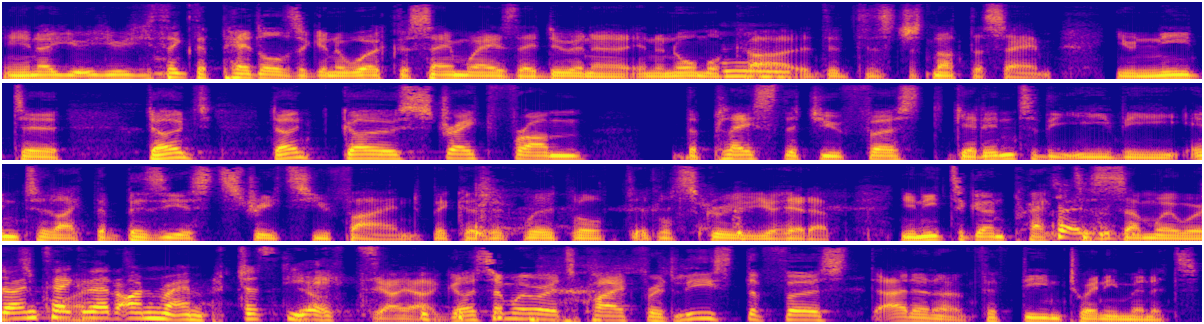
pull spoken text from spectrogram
you know, you, you, you think the pedals are going to work the same way as they do in a in a normal car. It- It's just not the same. You need to don't don't go straight from the place that you first get into the EV into like the busiest streets you find because it will it will it'll screw your head up. You need to go and practice somewhere where Don't take quiet. that on ramp just yet. Yeah, yeah. Go somewhere where it's quiet for at least the first, I don't know, 15, 20 minutes.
